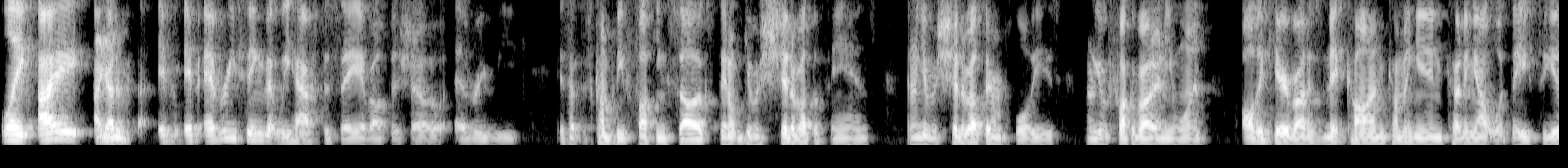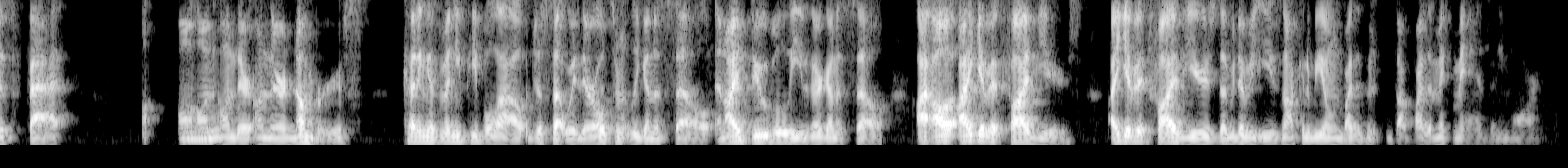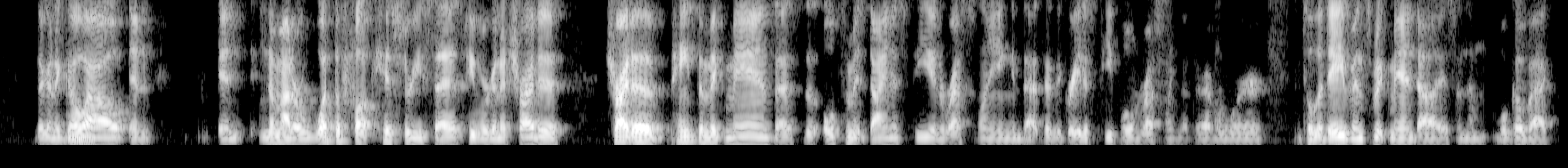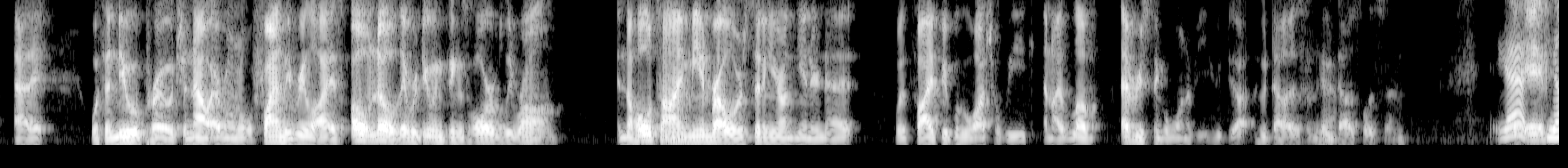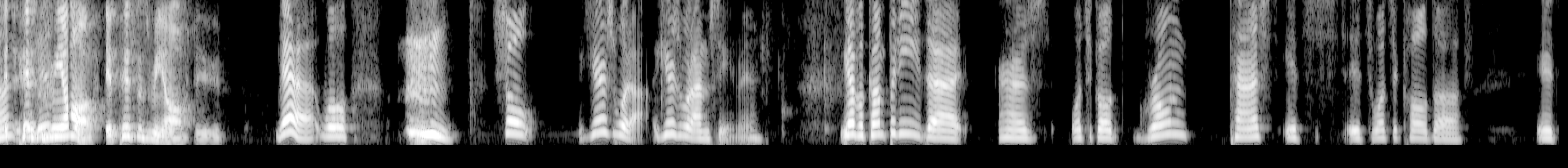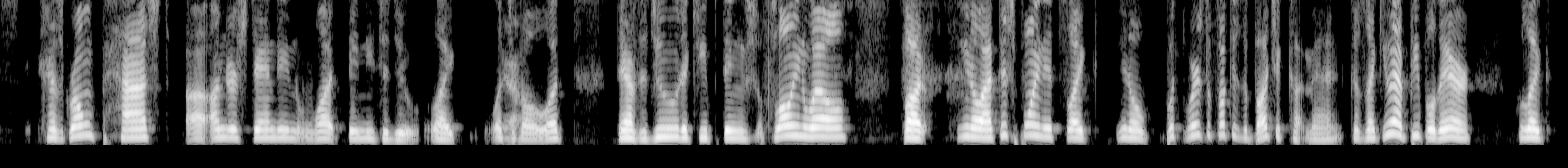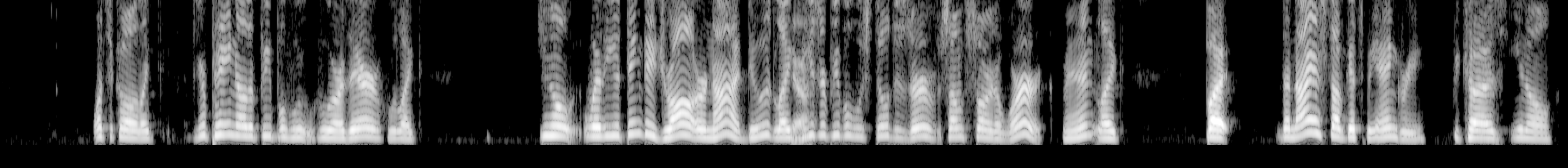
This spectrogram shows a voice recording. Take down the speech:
Like, I I gotta if if everything that we have to say about this show every week is that this company fucking sucks. They don't give a shit about the fans. They don't give a shit about their employees. They don't give a fuck about anyone. All they care about is Nick Khan coming in, cutting out what they see as fat, on, on Mhm. on their on their numbers, cutting as many people out just that way they're ultimately going to sell. And I do believe they're going to sell. I I'll, I give it five years. I give it five years. WWE is not going to be owned by the by the McMahons anymore. They're going to go Mhm. out and and no matter what the fuck history says, people are going to try to try to paint the McMahons as the ultimate dynasty in wrestling and that they're the greatest people in wrestling that there ever were until the day Vince McMahon dies, and then we'll go back at it with a new approach. And now everyone will finally realize, oh no, they were doing things horribly wrong. And the whole mm-hmm. time, me and Raul were sitting here on the internet with five people who watch a week, and I love every single one of you who do, who does and who does listen. Yeah, it, Keon, it pisses is- me off. It pisses me off, dude. Yeah, well, so here's what I- here's what I'm seeing, man. You have a company that has what's it called? Grown past its it's what's it called uh it's has grown past uh, understanding what they need to do. Like what's Yeah. it called? What they have to do to keep things flowing well. But you know at this point it's like you know but where's the fuck is the budget cut man? Because like you have people there who like what's it called? Like you're paying other people who who are there who like you know whether you think they draw or not dude like Yeah. these are people who still deserve some sort of work man like but the Nia stuff gets me angry because you know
